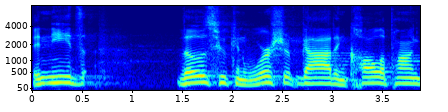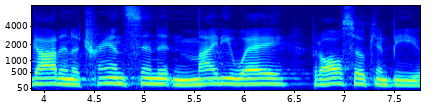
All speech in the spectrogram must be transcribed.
It needs those who can worship God and call upon God in a transcendent and mighty way, but also can be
